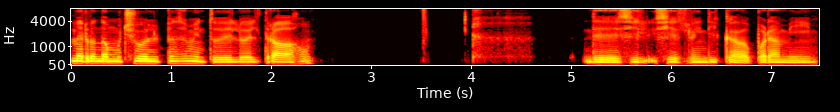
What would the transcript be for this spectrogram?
me ronda mucho el pensamiento de lo del trabajo, de si, si es lo indicado para mí,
